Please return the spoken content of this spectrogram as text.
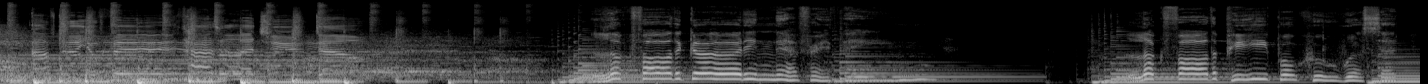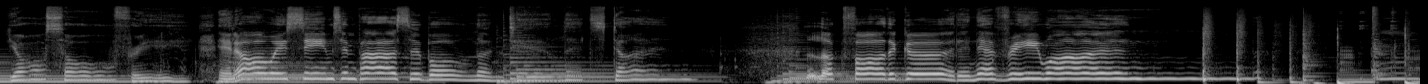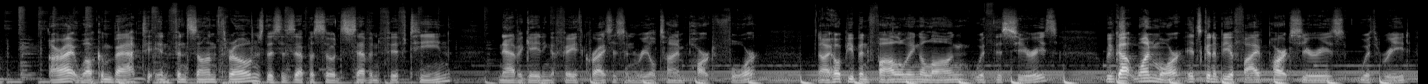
Good in everything. Look for the people who will set your soul free. It always seems impossible until it's done. Look for the good in everyone. All right, welcome back to Infants on Thrones. This is episode 715, Navigating a Faith Crisis in Real Time, Part 4. Now, I hope you've been following along with this series. We've got one more. It's going to be a five part series with Reed.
